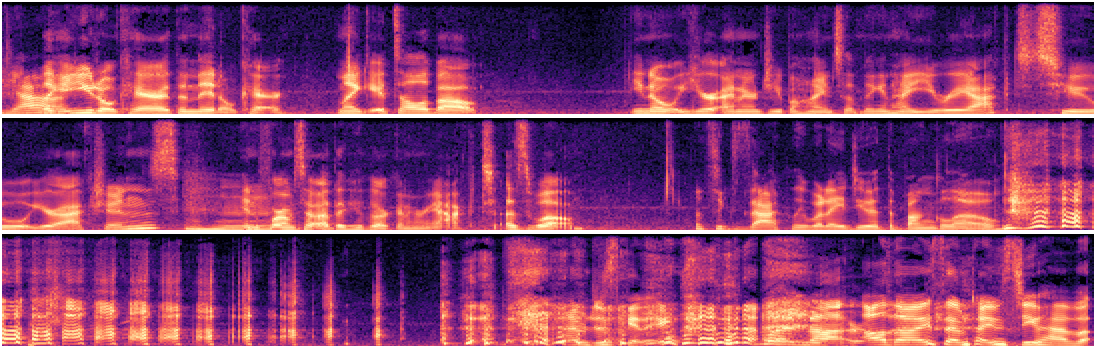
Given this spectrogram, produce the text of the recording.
Yeah. Like you don't care, then they don't care. Like it's all about you know your energy behind something and how you react to your actions mm-hmm. informs how other people are going to react as well. That's exactly what I do at the bungalow. I'm just kidding. But not really. Although I sometimes do have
